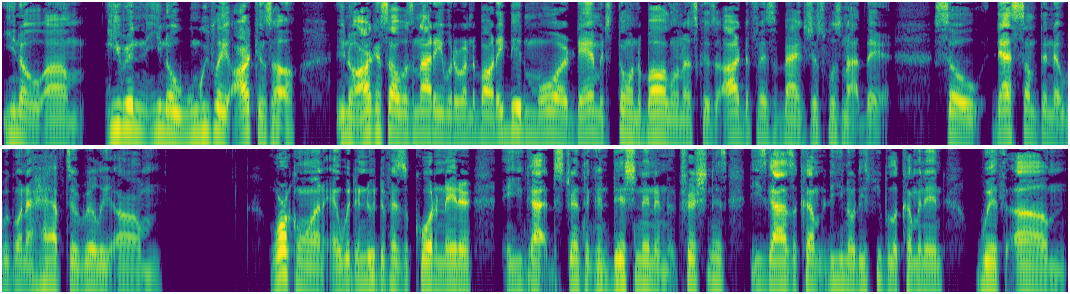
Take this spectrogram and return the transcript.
You know, um, even you know when we played Arkansas, you know Arkansas was not able to run the ball. They did more damage throwing the ball on us because our defensive backs just was not there. So that's something that we're going to have to really um work on. And with the new defensive coordinator, and you got the strength and conditioning and nutritionists, these guys are coming. You know, these people are coming in with um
